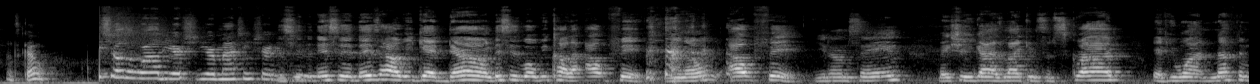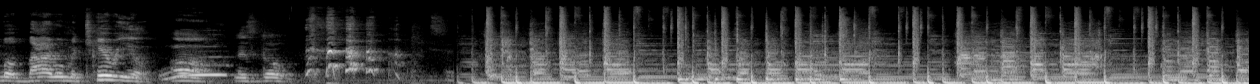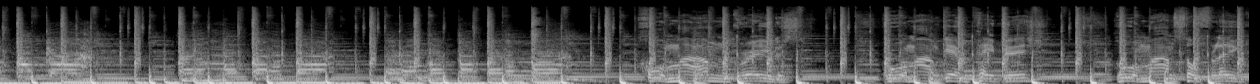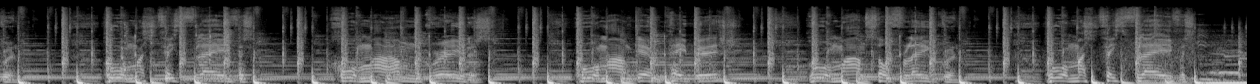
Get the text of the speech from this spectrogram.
let's go. Show the world your your matching shirt. This is, this is this is how we get down. This is what we call an outfit. You know, outfit. You know what I'm saying? Make sure you guys like and subscribe if you want nothing but viral material. Ooh. Oh, let's go. Taste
